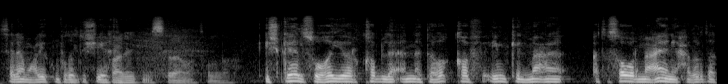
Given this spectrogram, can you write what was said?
السلام عليكم فضيلة الشيخ. وعليكم السلام ورحمة الله. إشكال صغير قبل أن نتوقف يمكن مع أتصور معاني حضرتك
